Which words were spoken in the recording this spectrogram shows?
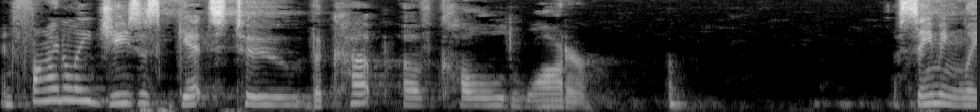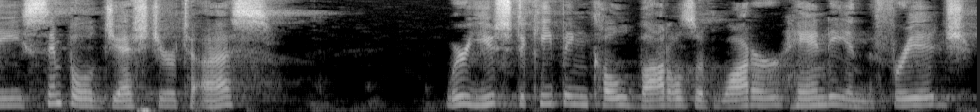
And finally, Jesus gets to the cup of cold water. A seemingly simple gesture to us. We're used to keeping cold bottles of water handy in the fridge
